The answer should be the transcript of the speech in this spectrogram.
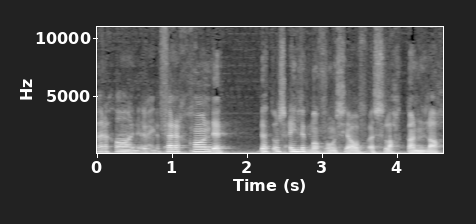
verregaande. Eh, verregaande dat ons eintlik maar vir onsself 'n slag kan lag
